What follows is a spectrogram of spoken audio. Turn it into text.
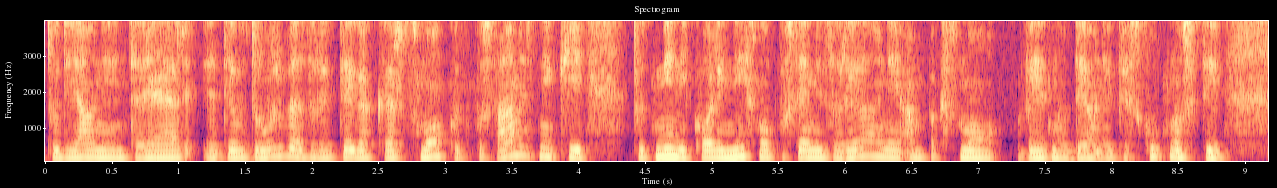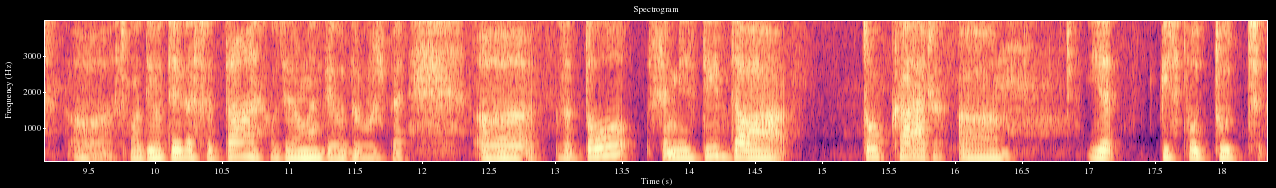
tudi javni interjer, je del družbe, zaradi tega, ker smo kot posamezniki, tudi mi nikoli nismo povsem izolirani, ampak smo vedno del neke skupnosti, uh, smo del tega sveta oziroma del družbe. Uh, zato se mi zdi, da to, kar uh, je. V bistvu tudi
